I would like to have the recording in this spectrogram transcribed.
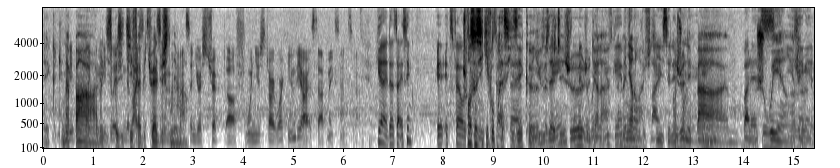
et que tu n'as pas les dispositifs habituels du cinéma. Je pense aussi qu'il faut préciser que l'usage des jeux, je veux dire, la, manière dont vous utilisez les jeux n'est pas euh, jouer à un jeu, mais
